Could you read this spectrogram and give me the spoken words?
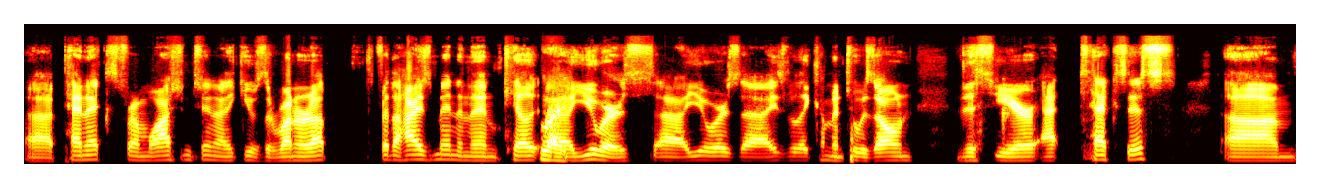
uh, Penix from Washington. I think he was the runner-up for the Heisman, and then Kel- uh, right. Ewers. Uh, Ewers, uh, he's really come into his own this year at Texas. Um,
